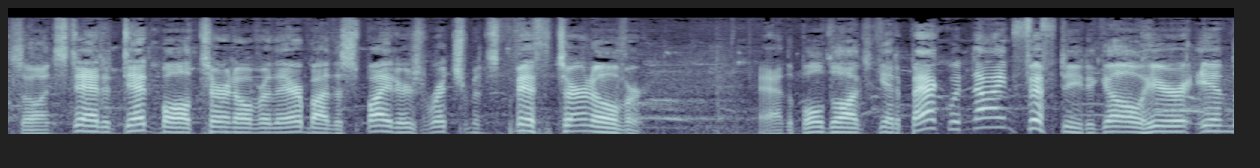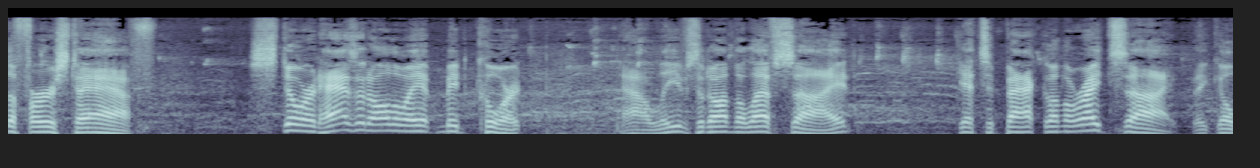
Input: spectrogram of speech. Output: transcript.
So instead, a dead ball turnover there by the Spiders, Richmond's fifth turnover. And the Bulldogs get it back with 9.50 to go here in the first half. Stewart has it all the way at midcourt. Now leaves it on the left side. Gets it back on the right side. They go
